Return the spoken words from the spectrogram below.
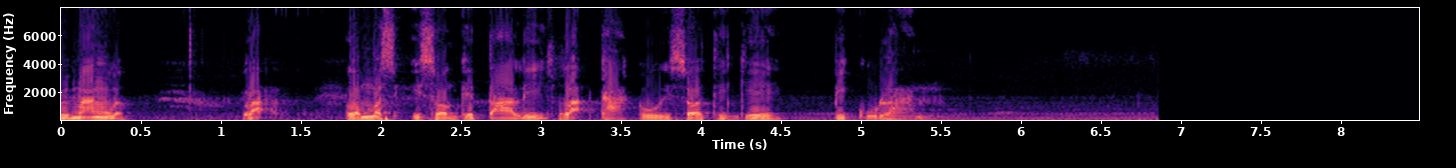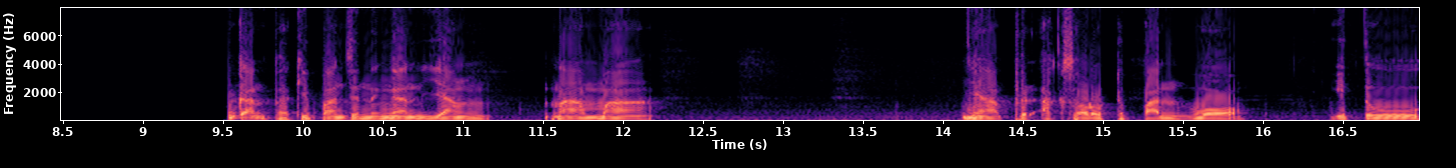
Memang loh lak lemes iso tali lak kaku iso tinggi pikulan. Kan bagi panjenengan yang nama nya beraksara depan wo itu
